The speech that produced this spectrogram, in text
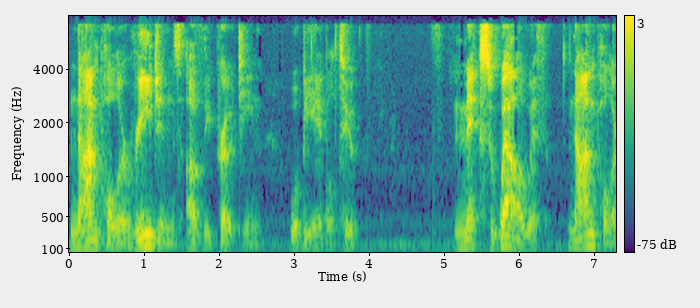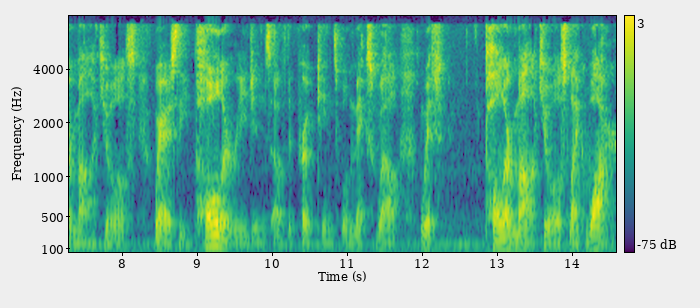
nonpolar regions of the protein will be able to mix well with nonpolar molecules, whereas the polar regions of the proteins will mix well with polar molecules like water.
